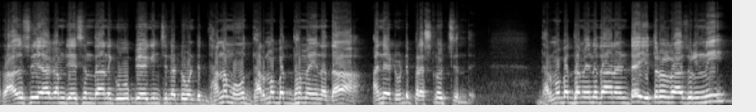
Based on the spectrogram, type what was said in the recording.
రాజసుయాగం చేసిన దానికి ఉపయోగించినటువంటి ధనము ధర్మబద్ధమైనదా అనేటువంటి ప్రశ్న వచ్చింది. ధర్మబద్ధమైనదా అని అంటే ఇతరుల రాజుల్ని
